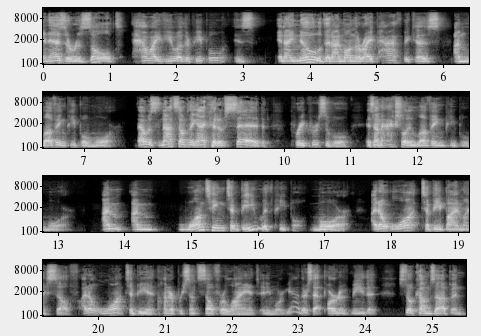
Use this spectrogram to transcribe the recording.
And as a result, how I view other people is, and I know that I'm on the right path because I'm loving people more. That was not something I could have said pre crucible is I'm actually loving people more. I'm I'm wanting to be with people more. I don't want to be by myself. I don't want to be 100% self-reliant anymore. Yeah, there's that part of me that still comes up and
